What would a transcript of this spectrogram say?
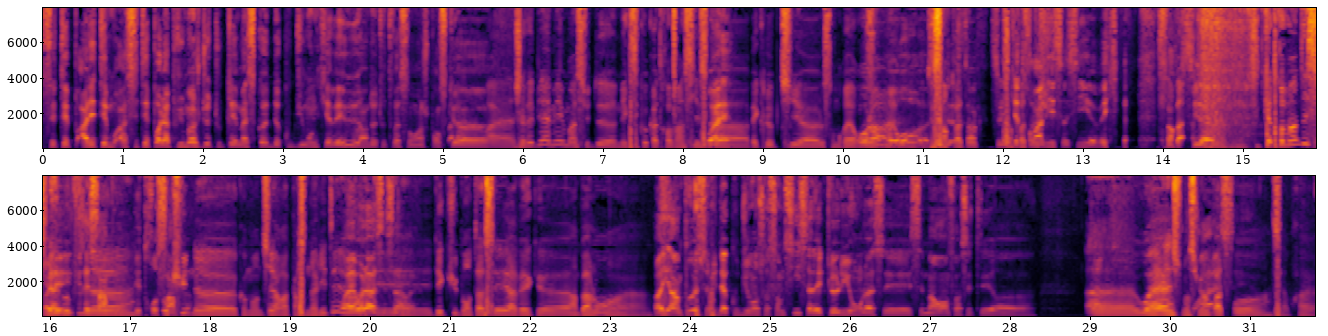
c'était elle était c'était pas la plus moche de toutes les mascottes de Coupe du Monde qu'il y avait eu hein, de toute façon hein. je pense bah, que ouais, j'avais bien aimé moi celui de Mexico 86 avec le petit euh, le sombrero le là. sombrero, c'est sympatoque celui de 90 aussi avec bah, celui, de 90 il avait aucune très simple il est trop simple. aucune euh, comment dire personnalité ouais hein, voilà c'est ça des cubes entassés avec euh, un ballon ouais il y a un peu celui de la Coupe du Monde 66 avec le lion là c'est c'est marrant enfin c'était euh, ouais, je m'en souviens pas trop. Hein. C'est après. Euh.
